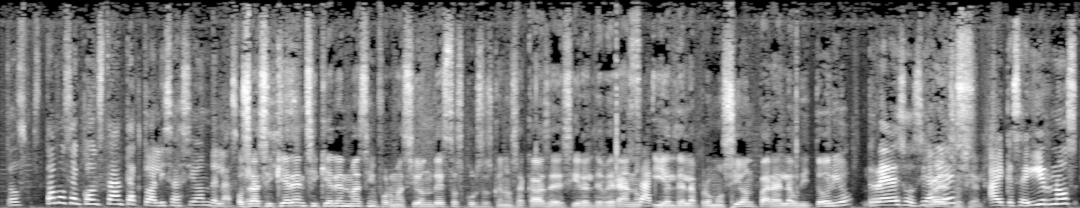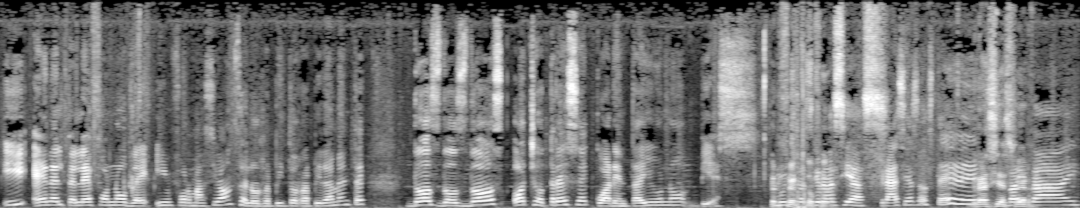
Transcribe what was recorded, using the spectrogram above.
Entonces, estamos en constante actualización de las O sea, si quieren, si quieren más información de estos cursos que nos acabas de decir, el de verano Exacto. y el de la promoción para el auditorio, redes sociales, Redes sociales. hay que seguirnos y en el teléfono de información, se los repito rápidamente, 222-813-4110. Perfecto, Muchas Fer. gracias. Gracias a ustedes. Gracias, Bye Fer. bye.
